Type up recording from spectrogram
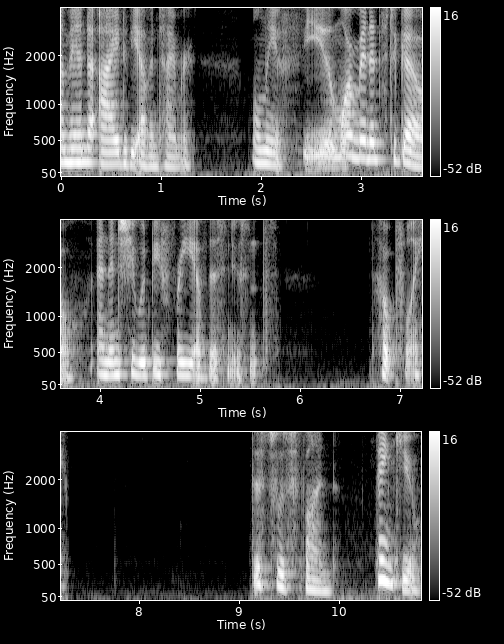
Amanda eyed the oven timer. Only a few more minutes to go, and then she would be free of this nuisance. Hopefully. This was fun. Thank you.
